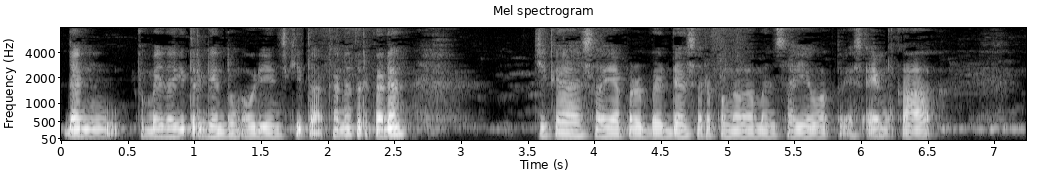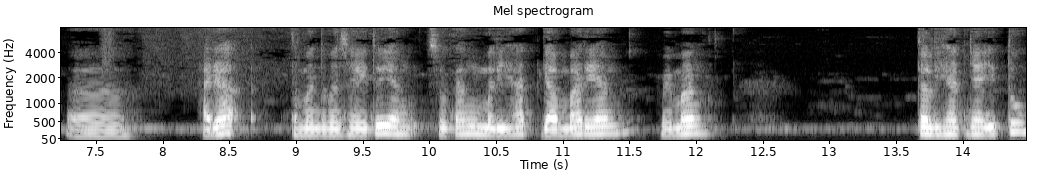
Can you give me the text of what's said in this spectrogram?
Dan kembali lagi tergantung audiens kita. Karena terkadang jika saya berdasar pengalaman saya waktu SMK eh, ada teman-teman saya itu yang suka melihat gambar yang memang terlihatnya itu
